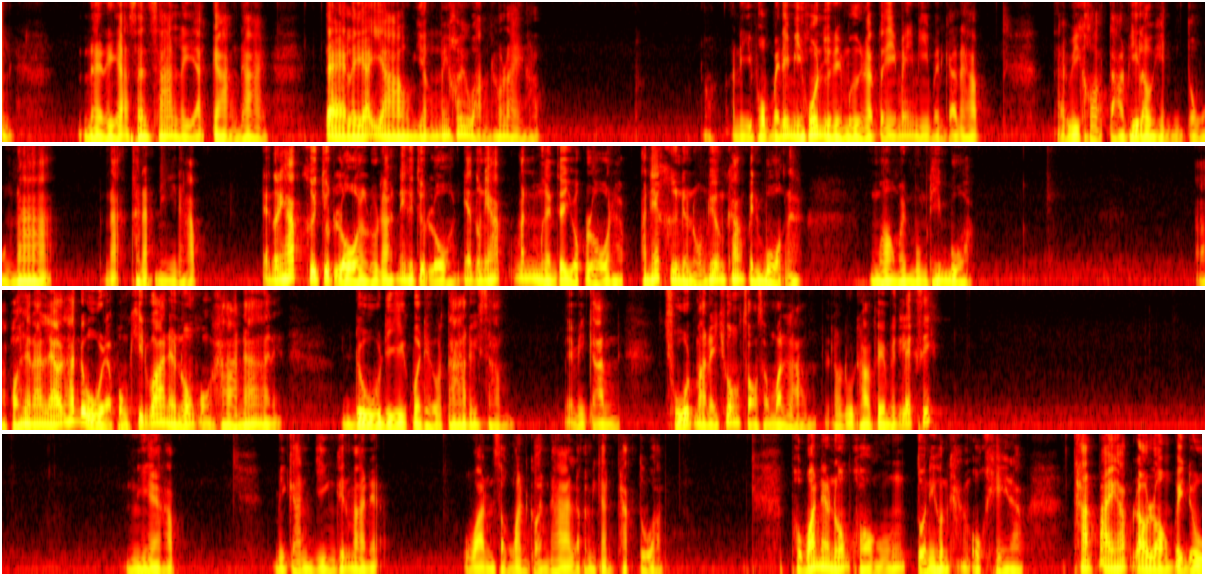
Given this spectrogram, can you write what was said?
ในระยะสั้น ๆ ระยะกลางได้ แต่ระยะยาวยังไม่ค่อยหวังเท่าไหร่ครับ อันนี้ผมไม่ได้มีหุ้นอยู่ในมือนะครับตอนนี้ไม่มีเหมือนกันนะครับ แต่วิเคราะห์ตามที่เราเห็นตรงหน้าณขณะนี้นะครับ เนี่ยตรงนี้ครับคือจุดโลลองดูนะนี่คือจุดโลเนี่ยตรงนี้ครับมันเหมือนจะยกโลนะครับ อันนี้คือแนวโน้มที่ค่อนข้างเป็นบวกนะ มองเป็นมุมที่บวกอ่าเพราะฉะนั้นแล้วถ้าดูเนี่ยผมคิดว่าแนวโน้มของฮาน่าเนี่ยดูดีกว่าเดลต้าด้วยซ้ำเนี่ยมีการชูดมาในช่วง2อสวันหลัง เราดูไทม์เฟรมเล็กๆสิเนี่ยครับ มีการยิงขึ้นมาเนี่ยวันสองวันก่อนหน้าแล้วก็มีการพักตัว ผมว่าแนวโน้มของตัวนี้ค่อนข้างโอเคนะครับ ถัดไปครับเราลองไปดู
